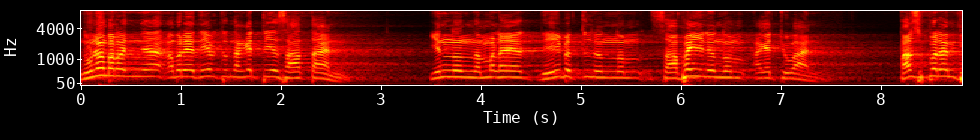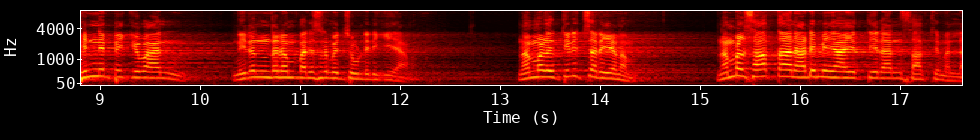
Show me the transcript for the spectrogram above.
നുണ പറഞ്ഞ് അവരെ ദൈവത്തിൽ നിന്ന് അകറ്റിയ സാത്താൻ ഇന്നും നമ്മളെ ദൈവത്തിൽ നിന്നും സഭയിൽ നിന്നും അകറ്റുവാൻ പരസ്പരം ഭിന്നിപ്പിക്കുവാൻ നിരന്തരം പരിശ്രമിച്ചുകൊണ്ടിരിക്കുകയാണ്. നമ്മൾ തിരിച്ചറിയണം നമ്മൾ സാത്താൻ അടിമയായി തീരാൻ സാധ്യമല്ല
